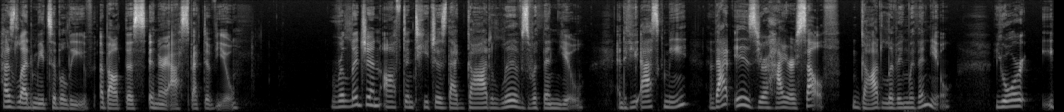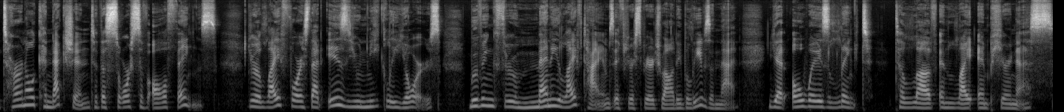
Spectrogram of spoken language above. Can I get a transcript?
has led me to believe about this inner aspect of you. Religion often teaches that God lives within you. And if you ask me, that is your higher self, God living within you. Your eternal connection to the source of all things, your life force that is uniquely yours, moving through many lifetimes if your spirituality believes in that, yet always linked to love and light and pureness.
